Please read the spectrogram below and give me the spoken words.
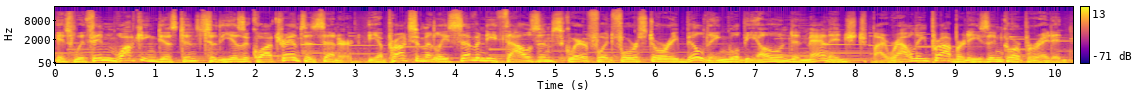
It's within walking distance to the Issaquah Transit Center. The approximately 70,000 square foot four story building will be owned and managed by Rowley Properties Incorporated.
